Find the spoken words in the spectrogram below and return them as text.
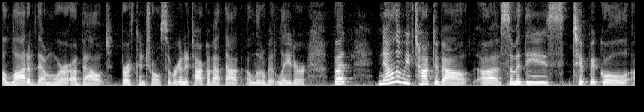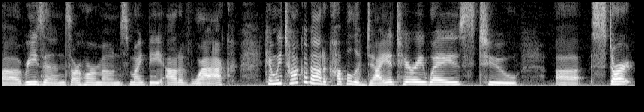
a lot of them were about birth control. So we're going to talk about that a little bit later. But now that we've talked about uh, some of these typical uh, reasons our hormones might be out of whack, can we talk about a couple of dietary ways to uh, start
